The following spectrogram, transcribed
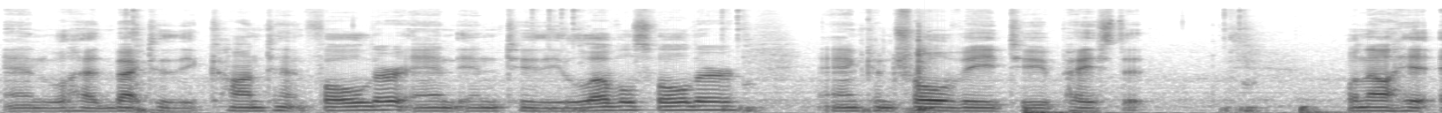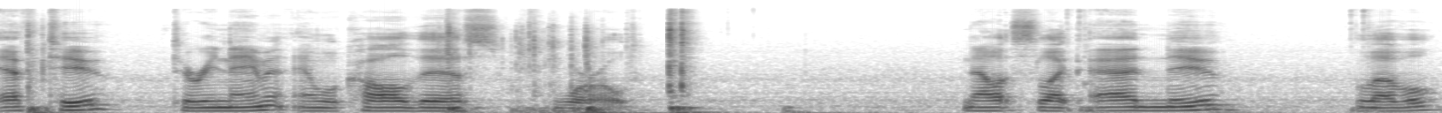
and we'll head back to the content folder and into the levels folder and control V to paste it. We'll now hit F2 to rename it and we'll call this world. Now let's select add new level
